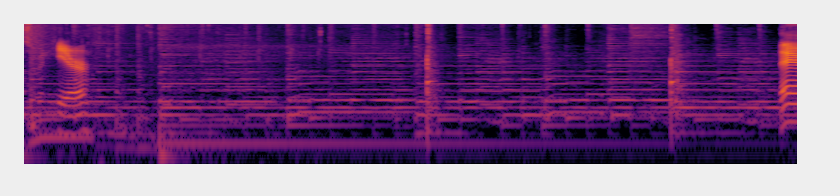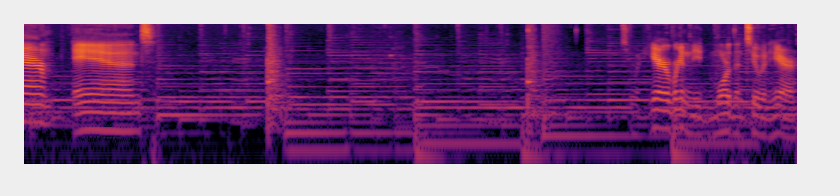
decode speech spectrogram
Two in here. There, and two in here. We're gonna need more than two in here.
